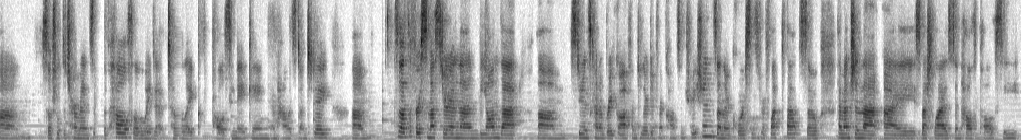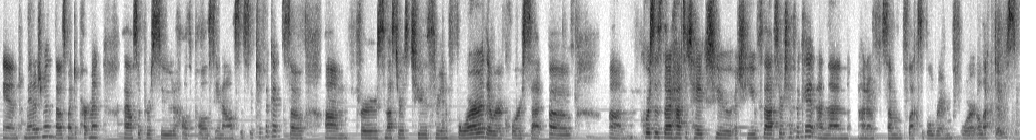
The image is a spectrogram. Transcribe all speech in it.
um, social determinants of health, all the way to, to like policy making and how it's done today. Um, so that's the first semester. And then beyond that, um, students kind of break off into their different concentrations and their courses reflect that. So I mentioned that I specialized in health policy and management. That was my department. I also pursued a health policy analysis certificate. So um, for semesters two, three, and four, there were a core set of um, courses that I have to take to achieve that certificate, and then kind of some flexible room for electives.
